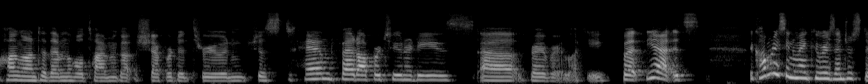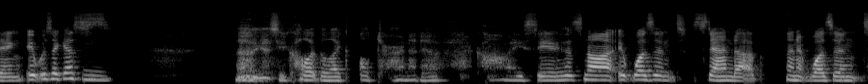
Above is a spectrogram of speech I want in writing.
hung on to them the whole time and got shepherded through and just hand fed opportunities uh very very lucky but yeah it's the comedy scene in vancouver is interesting it was i guess Mm. i guess you'd call it the like alternative comedy scene it's not it wasn't stand up and it wasn't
